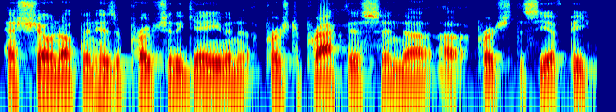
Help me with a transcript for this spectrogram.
has shown up in his approach to the game and approach to practice and uh, uh, approach to the CFP.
